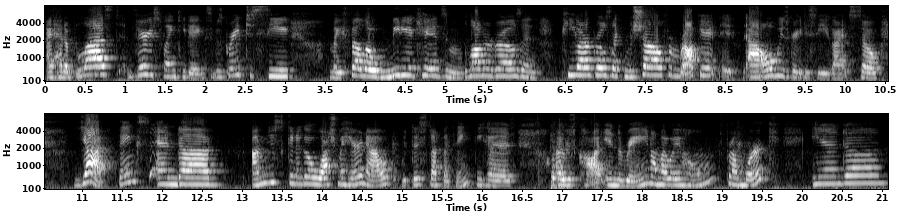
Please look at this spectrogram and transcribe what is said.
I had a blast, very swanky digs. It was great to see my fellow media kids and blogger girls and PR girls like Michelle from Rocket. It, uh, always great to see you guys. So yeah, thanks. And uh, I'm just gonna go wash my hair now with this stuff, I think, because I was caught in the rain on my way home from work. And um,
